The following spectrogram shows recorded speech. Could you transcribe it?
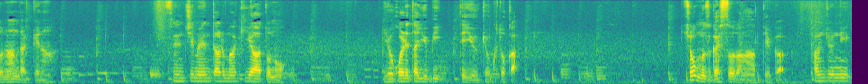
となんだっけな。センチメンタルマキアートの「汚れた指」っていう曲とか。超難しそうだなっていうか単純に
